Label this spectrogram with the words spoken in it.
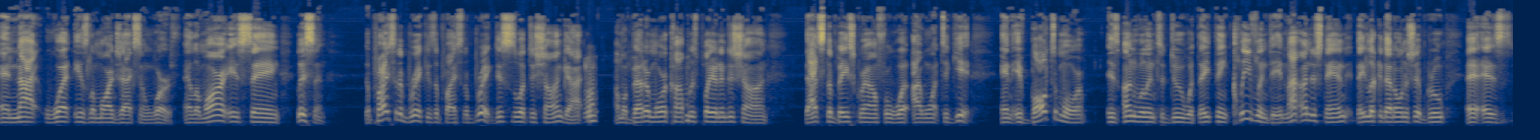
and not what is Lamar Jackson worth. And Lamar is saying, listen, the price of the brick is the price of the brick. This is what Deshaun got. Mm-hmm. I'm a better, more accomplished player than Deshaun. That's the base ground for what I want to get. And if Baltimore is unwilling to do what they think Cleveland did, and I understand they look at that ownership group as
